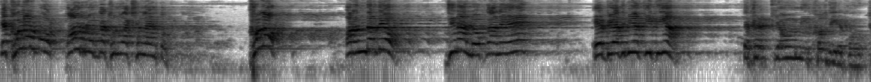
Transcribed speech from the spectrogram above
ਕਿ ਖੋਲੋ ਰਿਪੋਰਟ, ਕੌਣ ਰੋਕਦਾ ਤੁਹਾਨੂੰ ਐਕਸ਼ਨ ਲੈਣ ਤੋਂ? ਖੋਲੋ ਔਰ ਅੰਦਰ ਦਿਓ। ਜਿਨ੍ਹਾਂ ਲੋਕਾਂ ਨੇ ਇਹ ਬੇਅਦਬੀਆਂ ਕੀਤੀਆਂ, ਤੇ ਫਿਰ ਕਿਉਂ ਨਹੀਂ ਖੁੱਲਦੀ ਰਿਪੋਰਟ?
